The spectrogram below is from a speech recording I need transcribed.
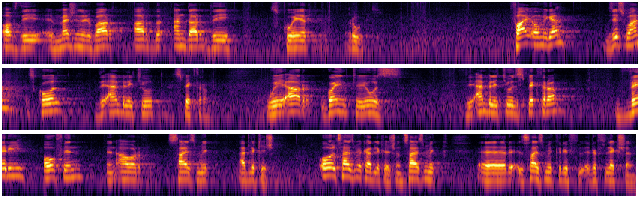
of the imaginary part are the, under the square root. Phi omega, this one is called the amplitude spectrum. We are going to use the amplitude spectrum very often in our seismic application. All seismic applications, seismic, uh, seismic ref reflection,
